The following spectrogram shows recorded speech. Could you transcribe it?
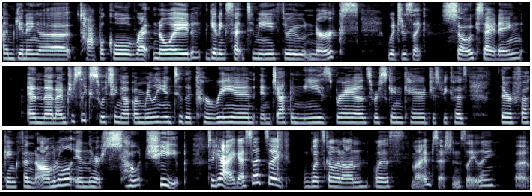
I'm getting a topical retinoid getting sent to me through Nurx, which is like so exciting. And then I'm just like switching up. I'm really into the Korean and Japanese brands for skincare just because they're fucking phenomenal and they're so cheap. So yeah, I guess that's like what's going on with my obsessions lately. But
